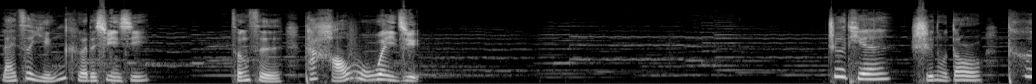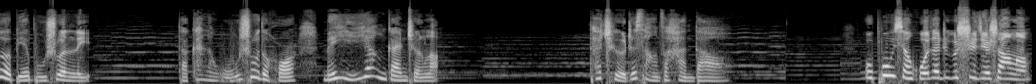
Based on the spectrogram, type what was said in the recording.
来自银河的讯息，从此他毫无畏惧。这天，石努豆特别不顺利，他干了无数的活儿，没一样干成了。他扯着嗓子喊道：“我不想活在这个世界上了，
